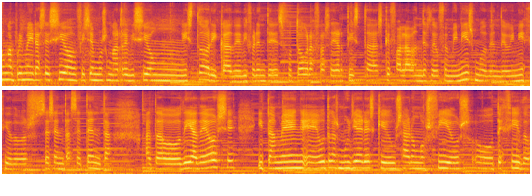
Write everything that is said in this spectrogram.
Nunha primeira sesión fixemos unha revisión histórica de diferentes fotógrafas e artistas que falaban desde o feminismo, dende o inicio dos 60-70 ata o día de hoxe, e tamén eh, outras mulleres que usaron os fíos, o tecido,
